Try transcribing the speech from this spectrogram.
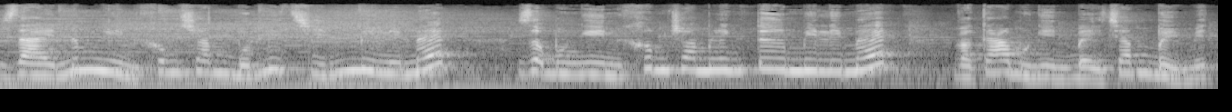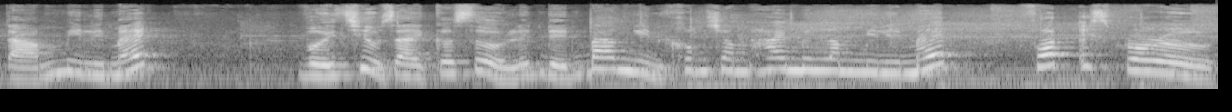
dài 5.049 mm, rộng 1.004 mm và cao 1.778 mm. Với chiều dài cơ sở lên đến 3.025 mm, Ford Explorer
